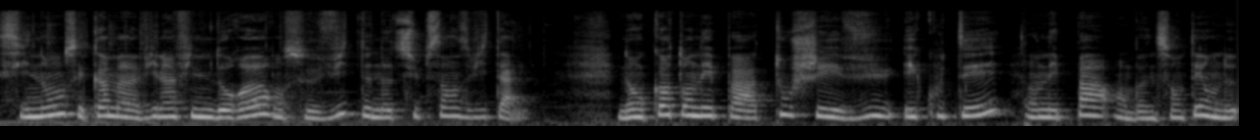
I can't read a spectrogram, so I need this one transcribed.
Sinon, c'est comme un vilain film d'horreur, on se vide de notre substance vitale. Donc quand on n'est pas touché, vu, écouté, on n'est pas en bonne santé, on ne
